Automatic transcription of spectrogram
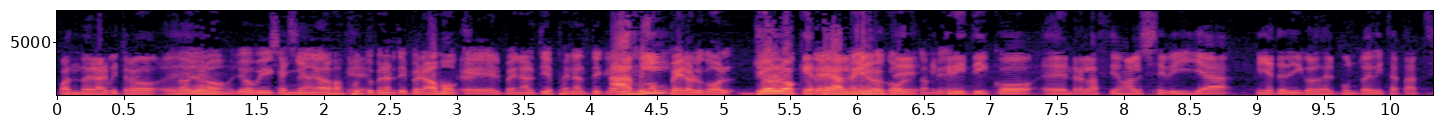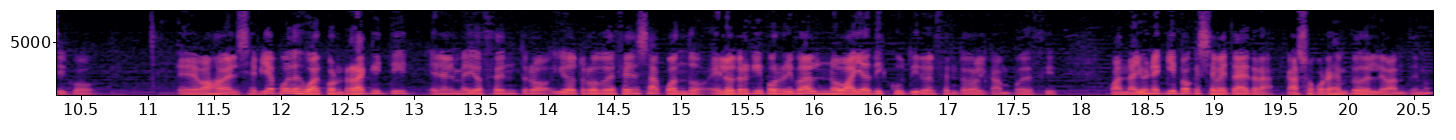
cuando el árbitro. eh, No, yo no, yo vi que señala señalaba que- punto penalti, pero vamos, que el penalti es penalti mí, pero el gol yo de- lo que realmente gol critico en relación al Sevilla, que ya te digo, desde el punto de vista táctico, eh, vamos a ver, el Sevilla puede jugar con Rakitic en el medio centro y otro defensa cuando el otro equipo rival no vaya a discutir el centro del campo, es decir, cuando hay un equipo que se meta detrás, caso por ejemplo del Levante, ¿no?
